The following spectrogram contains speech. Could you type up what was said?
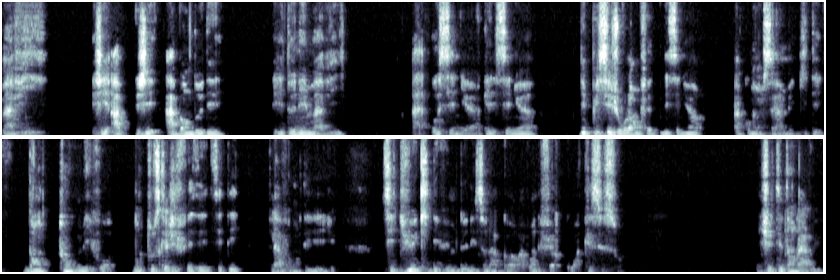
ma vie, j'ai, j'ai abandonné et donné ma vie au Seigneur. Et le Seigneur, depuis ces jours-là, en fait, le Seigneur a commencé à me guider dans tous mes voies. Dans tout ce que je faisais, c'était la volonté de Dieu. C'est Dieu qui devait me donner son accord avant de faire quoi que ce soit. J'étais dans la rue.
